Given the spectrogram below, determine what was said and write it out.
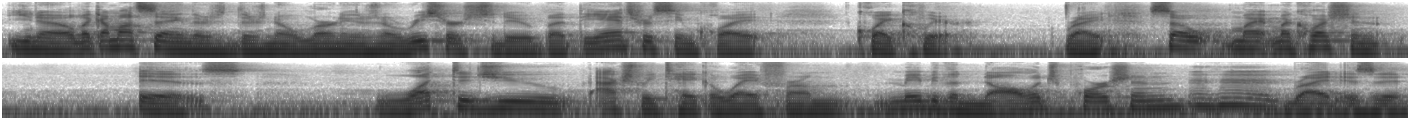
You know, like I'm not saying there's there's no learning, there's no research to do, but the answers seem quite quite clear, right? So my my question is, what did you actually take away from maybe the knowledge portion, mm-hmm. right? Is it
